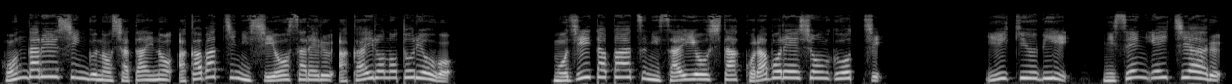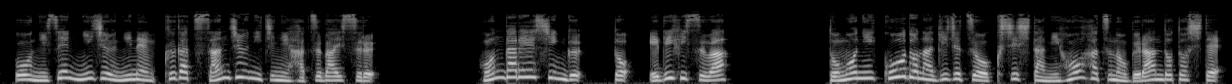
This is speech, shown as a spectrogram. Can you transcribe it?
ホンダレーシングの車体の赤バッジに使用される赤色の塗料を、モジータパーツに採用したコラボレーションウォッチ EQB2000HR を2022年9月30日に発売する。ホンダレーシングとエディフィスは、共に高度な技術を駆使した日本初のブランドとして、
